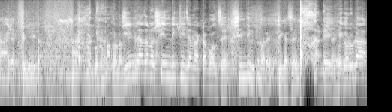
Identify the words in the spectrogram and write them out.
না অ্যাকচুয়ালি এটা। গরুর মাথাটা গির না যেন সিন্ধি কি যেন একটা বলছে। সিন্ধি হতে পারে ঠিক আছে। এই গরুটা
